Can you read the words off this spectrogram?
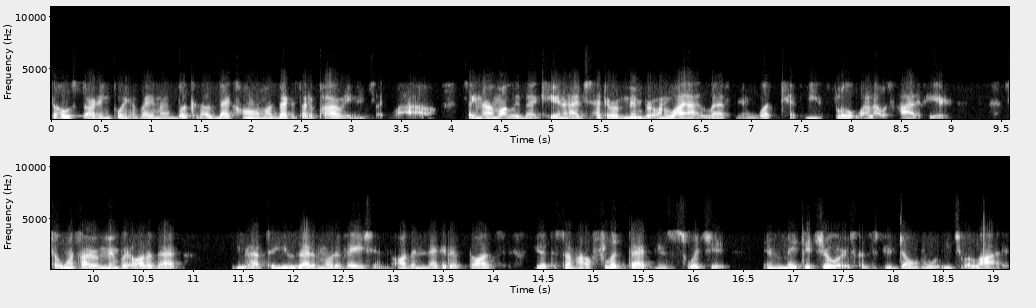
the whole starting point of writing my book, because I was back home, I was back inside of poverty, and it's like, wow, like now I'm all the way back here, and I just had to remember on why I left and what kept me afloat while I was out of here. So once I remembered all of that, you have to use that as motivation. All the negative thoughts, you have to somehow flip that and switch it and make it yours. Because if you don't, it will eat you alive.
